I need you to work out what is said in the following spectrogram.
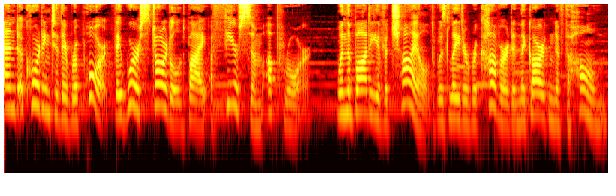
and according to their report, they were startled by a fearsome uproar. When the body of a child was later recovered in the garden of the home,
